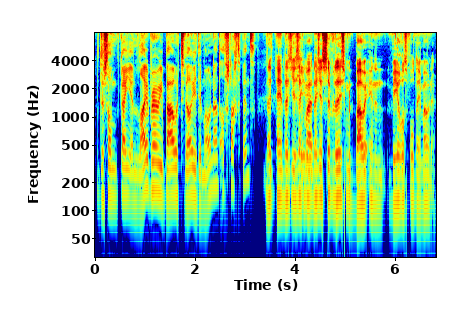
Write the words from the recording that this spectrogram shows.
Dus dan kan je een library bouwen terwijl je demonen aan het afslachten bent. Dat, nee, dat je zeg maar dat je een civilization moet bouwen in een wereld vol demonen.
